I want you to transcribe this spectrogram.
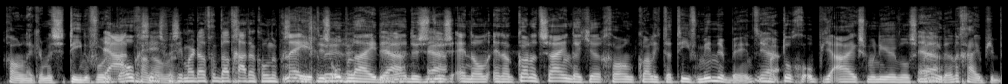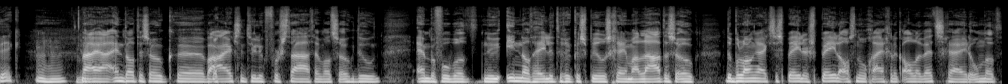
Gewoon lekker met z'n tienen voor de ja, goal gaan precies, hangen. precies. Maar dat, dat gaat ook 100% Nee, het is opleiden. Ja, hè? Dus, ja. dus, en, dan, en dan kan het zijn dat je gewoon kwalitatief minder bent. Ja. Maar toch op je Ajax manier wil spelen. Ja. Dan ga je op je bek. Mhm. Nou ja, en dat is ook eh, waar Ajax natuurlijk voor staat en wat ze ook doen. En bijvoorbeeld nu in dat hele drukke speelschema laten ze ook de belangrijkste spelers spelen alsnog eigenlijk alle wedstrijden. Omdat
